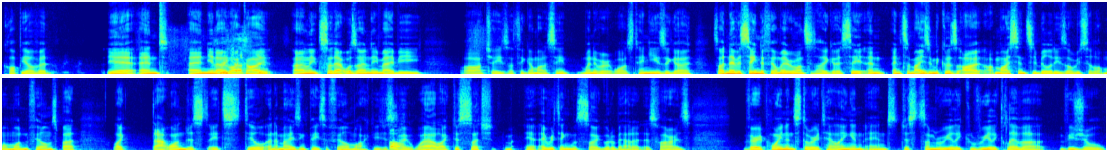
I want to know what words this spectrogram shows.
copy of it. Yeah, and and you know, like I only so that was only maybe oh geez, I think I might have seen it whenever it was ten years ago. So I'd never seen the film. Everyone says, "Oh, go see it," and and it's amazing because I my sensibility is obviously a lot more modern films, but like that one, just it's still an amazing piece of film. Like you just Oh. go, wow, like just such yeah, everything was so good about it as far as very poignant storytelling and and just some really really clever visual,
